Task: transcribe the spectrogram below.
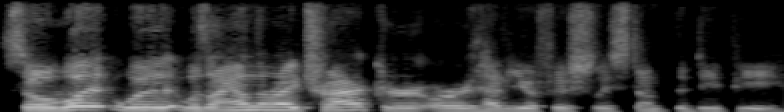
so what was, was I on the right track, or or have you officially stumped the DP?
